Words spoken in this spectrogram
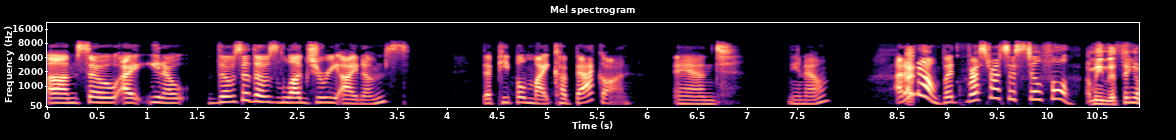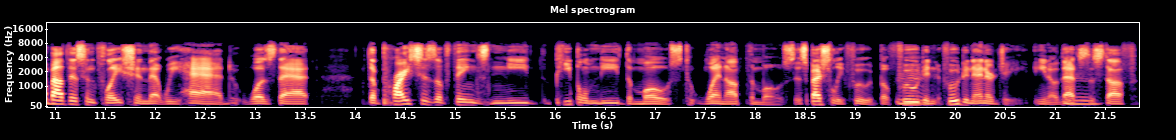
Um, so I, you know, those are those luxury items that people might cut back on. And, you know, I don't know, but restaurants are still full. I mean, the thing about this inflation that we had was that the prices of things need people need the most went up the most, especially food, but food Mhm. and food and energy. You know, that's the Mhm. stuff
